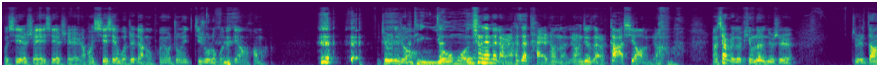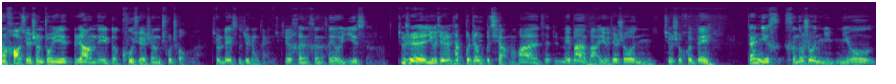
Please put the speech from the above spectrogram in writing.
我谢谢谁，谢谢谁，然后谢谢我这两个朋友终于记住了我的电话号码。”就是那种挺幽默的剩下那两人还在台上呢，然后就在那尬笑，你知道吗？然后下边有个评论就是，就是当好学生终于让那个酷学生出丑了，就类似这种感觉，就很很很有意思。就是有些人他不争不抢的话，他就没办法。有些时候你就是会被，但是你很很多时候你你又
